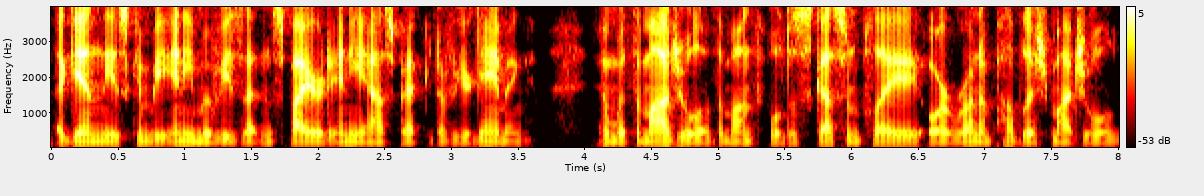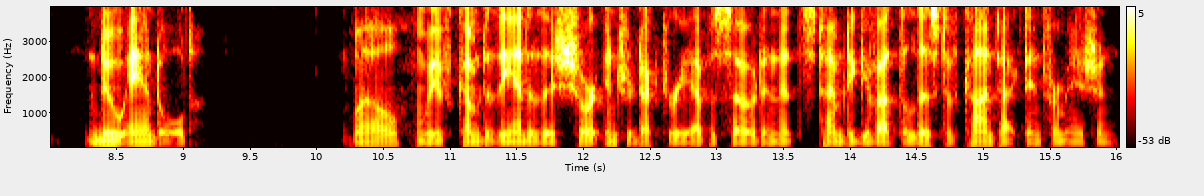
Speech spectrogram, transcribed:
Again, these can be any movies that inspired any aspect of your gaming and with the module of the month, we'll discuss and play or run a published module, new and old. Well, we've come to the end of this short introductory episode, and it's time to give out the list of contact information.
